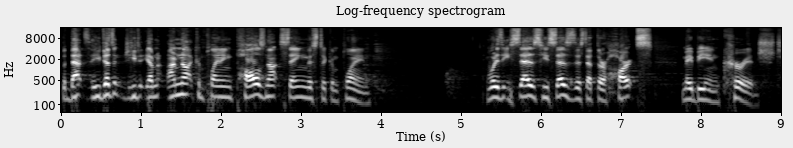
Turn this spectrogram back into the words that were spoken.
But that's, he doesn't, he, I'm not complaining. Paul's not saying this to complain. What is he says? He says this that their hearts may be encouraged.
